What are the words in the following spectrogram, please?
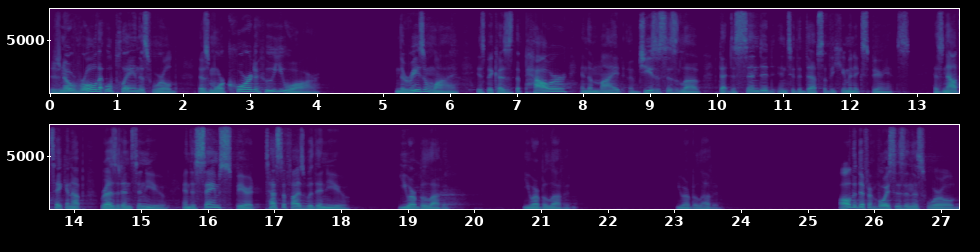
There's no role that we'll play in this world that is more core to who you are. And the reason why is because the power and the might of Jesus' love that descended into the depths of the human experience has now taken up residence in you, and the same Spirit testifies within you you are beloved. You are beloved. You are beloved. All the different voices in this world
